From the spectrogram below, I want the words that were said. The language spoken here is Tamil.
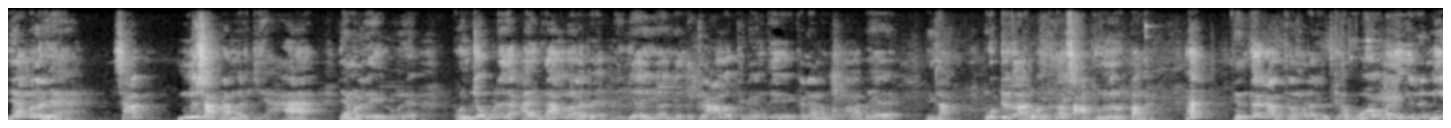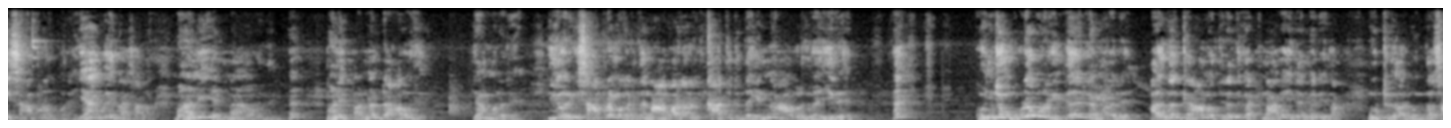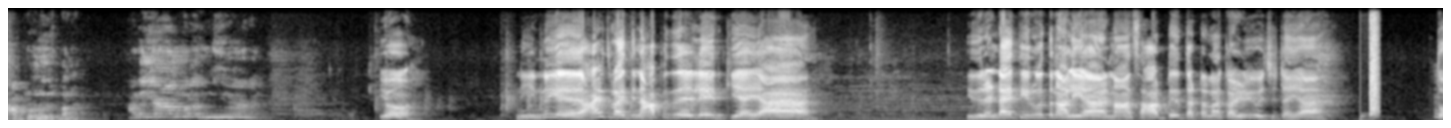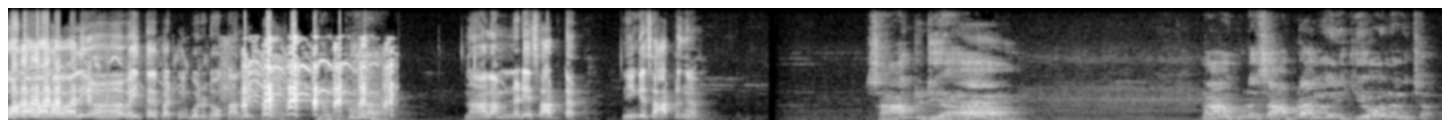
ஏன் மலரியா சாப் இன்னும் சாப்பிடாம இருக்கியா? எங்களுடைய கொஞ்சம் கூட அதுதான் மலரு ஐயோ இந்த கிராமத்துலேருந்து கல்யாணம் பண்ணாவே இதுதான் வீட்டுக்காரு வந்து தான் சாப்பிடணும்னு இருப்பாங்க. ஆ? எந்த காலத்தில் மலர் இருக்கா? உன் வயிறு நீ சாப்பிட போகிற என் வயிறு நான் சாப்பிட மணி என்ன ஆகுது? மணி பன்னெண்டு ஆகுது. ஏன் மலரு? இது வரைக்கும் சாப்பிடாம கிடந்தா நான் வர வரைக்கும் காத்துட்டு இருந்தால் என்ன ஆகுறது வயிறு? ஆ? கொஞ்சம் கூட ஒரு இதே இல்லை மலரு. அதுதான் கிராமத்துலேருந்து கட்டினாவே இதேமாரி தான் வீட்டுக்காரர் வந்து தான் சாப்பிடணும்னு இருப்பாங்க. அதை ஏன் மலர் நீ வேற? யோ நீ இன்னும் ஆயிரத்தி தொள்ளாயிரத்தி நாற்பதுலே இருக்கியாயா? இது ரெண்டாயிரத்தி இருபத்தி நாலுயா? நான் சாப்பிட்டு தட்டெல்லாம் கழுவி வச்சுட்டேயா துறை வர வரையும் வயிற்ற பட்டினி போட்டுட்டு உக்காந்துருப்பாங்க. நான்லாம் முன்னாடியே சாப்பிட்டேன். நீங்கள் சாப்பிடுங்க. சாப்பிட்டுட்டியா? நான் கூட சாப்பிடாம இருக்கியோன்னு நினச்சேன்.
